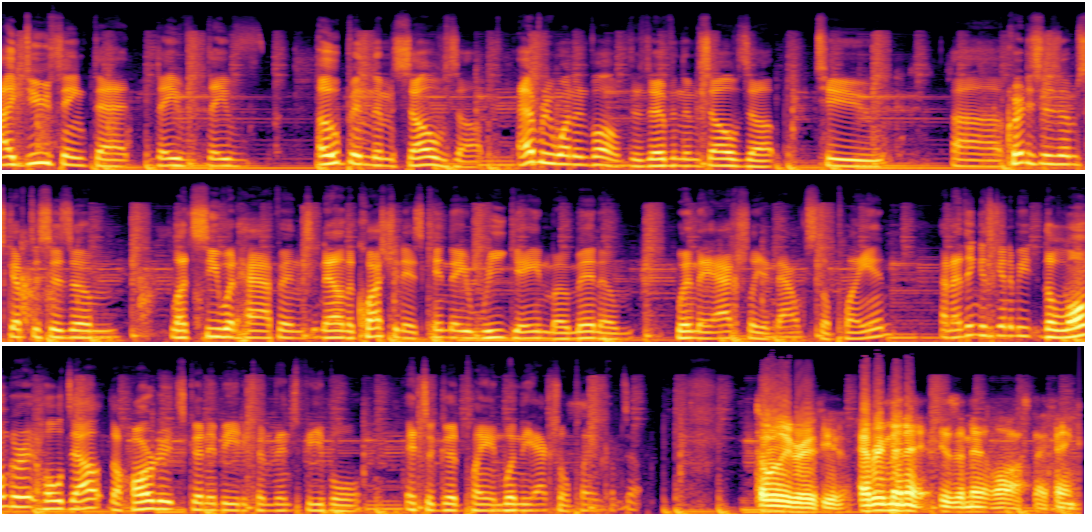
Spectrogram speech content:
I do think that they've they've opened themselves up. Everyone involved has opened themselves up to uh, criticism, skepticism. Let's see what happens. Now the question is, can they regain momentum when they actually announce the plan? And I think it's going to be the longer it holds out, the harder it's going to be to convince people it's a good plan when the actual plan comes out. Totally agree with you. Every minute is a minute lost. I think.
